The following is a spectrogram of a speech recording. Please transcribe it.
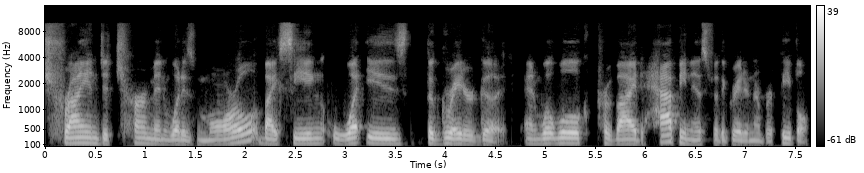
try and determine what is moral by seeing what is the greater good and what will provide happiness for the greater number of people.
